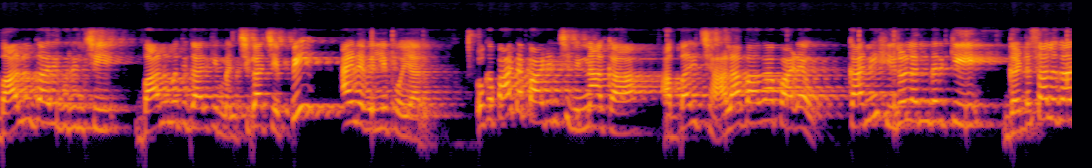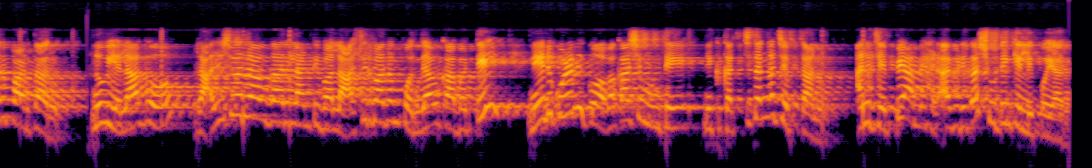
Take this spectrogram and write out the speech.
బాలు గారి గురించి భానుమతి గారికి మంచిగా చెప్పి ఆయన వెళ్ళిపోయారు. ఒక పాట పాడించి విన్నాక అబ్బాయి చాలా బాగా పాడావు. కానీ హీరోలందరికీ ఘంటసాల గారు పాడతారు. నువ్వు ఎలాగో రాజేశ్వరరావు గారి లాంటి వాళ్ళ ఆశీర్వాదం పొందావు కాబట్టి నేను కూడా నీకు అవకాశం ఉంటే నీకు ఖచ్చితంగా చెప్తాను అని చెప్పి ఆమె హడావిడిగా షూటింగ్కి వెళ్ళిపోయారు.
